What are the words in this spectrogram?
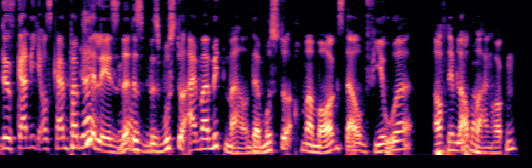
das kann ich aus keinem Papier ja, lesen. Ne? Genau, das, das musst du einmal mitmachen. Und da musst du auch mal morgens da um 4 Uhr auf dem Laubwagen hocken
